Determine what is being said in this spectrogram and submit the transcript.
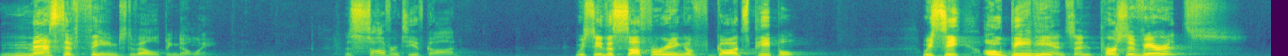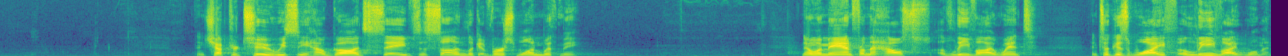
massive themes developing, don't we? The sovereignty of God. We see the suffering of God's people. We see obedience and perseverance. In chapter 2, we see how God saves the son. Look at verse 1 with me. Now, a man from the house of Levi went and took his wife, a Levite woman.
